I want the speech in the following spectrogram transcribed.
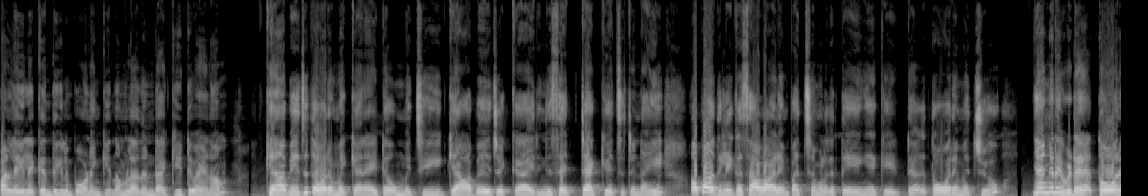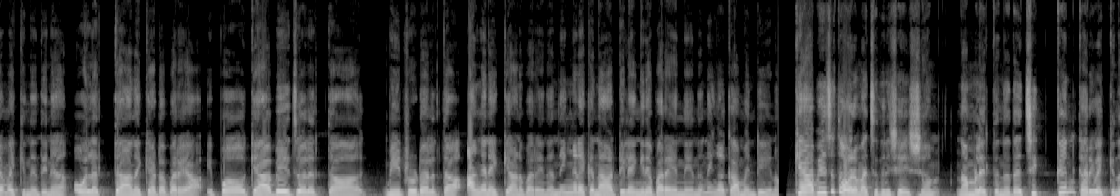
പള്ളിയിലേക്ക് എന്തെങ്കിലും പോകണമെങ്കിൽ നമ്മൾ അത് ഉണ്ടാക്കിയിട്ട് വേണം. ക്യാബേജ് തോരൻ വെക്കാനായിട്ട് ഉമ്മച്ചി ക്യാബേജൊക്കെ അരിഞ്ഞ് സെറ്റാക്കി വെച്ചിട്ടുണ്ടായി. അപ്പോൾ അതിലേക്ക് സവാളയും പച്ചമുളക് തേങ്ങയൊക്കെ ഇട്ട് തോരൻ വെച്ചു. ഞങ്ങളുടെ ഇവിടെ തോരൻ വെക്കുന്നതിന് ഒലത്ത എന്നൊക്കെ കേട്ടോ പറയാ. ഇപ്പോൾ ക്യാബേജ് ഒലത്ത ബീട്രൂട്ട് ഒലത്ത അങ്ങനെയൊക്കെയാണ് പറയുന്നത്. നിങ്ങളുടെയൊക്കെ നാട്ടിൽ എങ്ങനെ പറയുന്നതെന്ന് നിങ്ങൾ കമന്റ് ചെയ്യണം. ക്യാബേജ് തോരം വെച്ചതിന് ശേഷം നമ്മൾ എത്തുന്നത് ചിക്കൻ കറി വെക്കുന്ന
